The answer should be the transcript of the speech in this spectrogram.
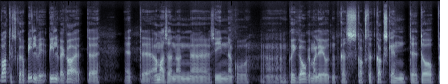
vaataks korra pilvi, pilve ka, et et äh, Amazon on äh, siin nagu äh, kõige kaugemale jõudnud, kas kaks tuhat kakskümmend toob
